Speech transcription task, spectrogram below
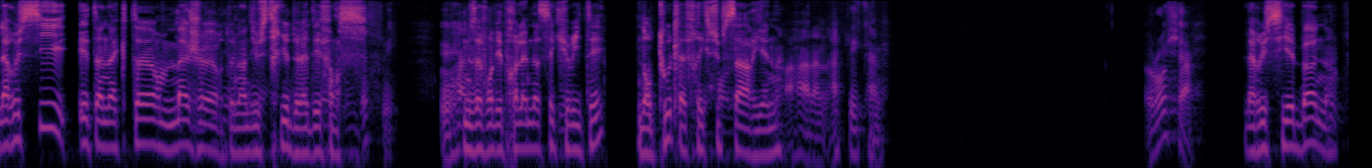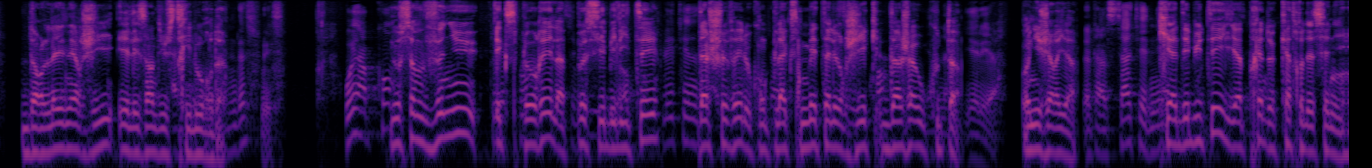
La Russie est un acteur majeur de l'industrie de la défense. Nous avons des problèmes d'insécurité dans toute l'Afrique subsaharienne. La Russie est bonne dans l'énergie et les industries lourdes. Nous sommes venus explorer la possibilité d'achever le complexe métallurgique d'Ajaokuta, au Nigeria, qui a débuté il y a près de quatre décennies.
